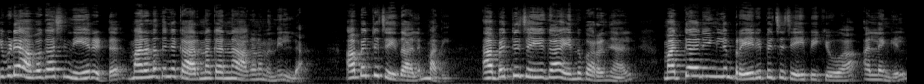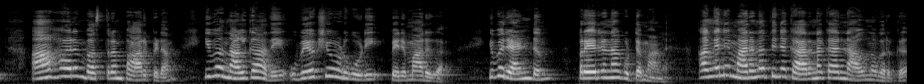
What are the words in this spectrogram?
ഇവിടെ അവകാശം നേരിട്ട് മരണത്തിന് കാരണക്കാരനാകണമെന്നില്ല. അബറ്റ് ചെയ്താലും മതി. അബറ്റ് ചെയ്യുക എന്ന് പറഞ്ഞാൽ മറ്റാരെങ്കിലും പ്രേരിപ്പിച്ച് ചെയ്യിപ്പിക്കുക അല്ലെങ്കിൽ ആഹാരം വസ്ത്രം പാർപ്പിടം ഇവ നൽകാതെ ഉപേക്ഷയോടുകൂടി പെരുമാറുക. ഇവ രണ്ടും പ്രേരണാ കുറ്റമാണ് അങ്ങനെ മരണത്തിന് കാരണക്കാരനാവുന്നവർക്ക്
